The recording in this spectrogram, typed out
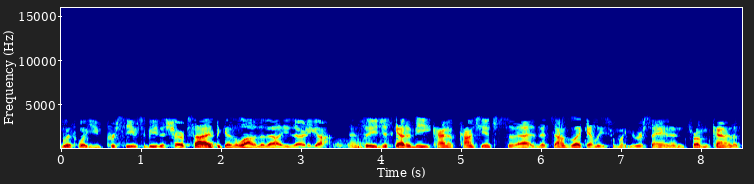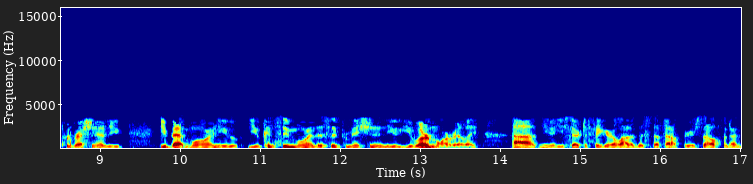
with what you perceive to be the sharp side because a lot of the value is already gone. And so you just got to be kind of conscientious of that. And it sounds like, at least from what you were saying and from kind of the progression as you, you bet more and you, you consume more of this information and you, you learn more really. Uh, you know, you start to figure a lot of this stuff out for yourself. And I'm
